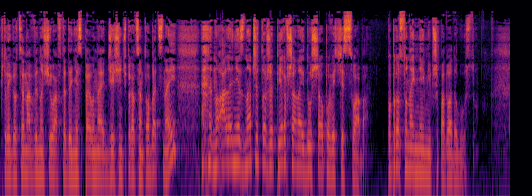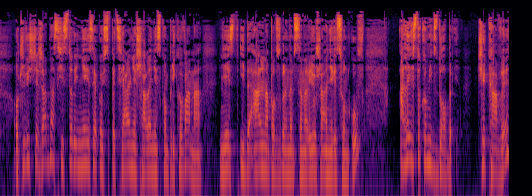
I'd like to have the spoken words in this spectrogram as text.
którego cena wynosiła wtedy niespełne 10% obecnej. No ale nie znaczy to, że pierwsza, najdłuższa opowieść jest słaba. Po prostu najmniej mi przypadła do gustu. Oczywiście żadna z historii nie jest jakoś specjalnie szalenie skomplikowana, nie jest idealna pod względem scenariusza ani rysunków, ale jest to komiks dobry, ciekawy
